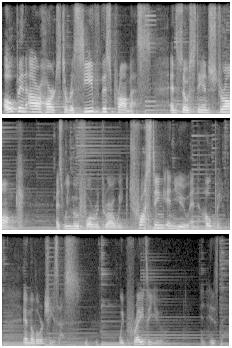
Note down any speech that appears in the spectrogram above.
Open our hearts to receive this promise and so stand strong as we move forward through our week, trusting in you and hoping in the Lord Jesus. We pray to you in his name.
